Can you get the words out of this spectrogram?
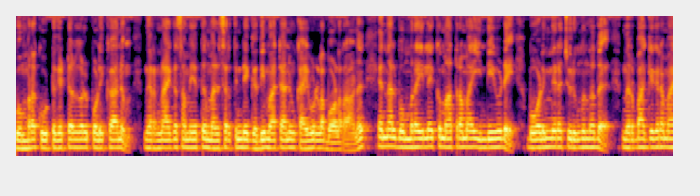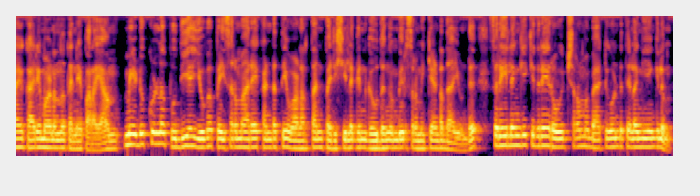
ബുംറ കൂട്ടുകെട്ടുകൾ പൊളിക്കാനും നിർണായക സമയത്ത് മത്സരത്തിന്റെ ഗതി മാറ്റാനും കഴിവുള്ള ബോളറാണ്. എന്നാൽ ബുംറയിലേക്ക് മാത്രമായി ഇന്ത്യയുടെ ബോളിംഗ് നിര ചുരുങ്ങുന്നത് നിർഭാഗ്യകരമായ കാര്യമാണെന്ന് തന്നെ പറയാം. മിടുക്കുള്ള പുതിയ യുവ പേസർമാരെ കണ്ടെത്തി വളർത്താൻ പരിശീലകൻ ഗൗതം ഗംഭീർ ശ്രമിക്കേണ്ടതായുണ്ട്. ശ്രീലങ്കയ്ക്കെതിരെ രോഹിത് ശർമ്മ ബാറ്റ് കൊണ്ട് തിളങ്ങിയെങ്കിലും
